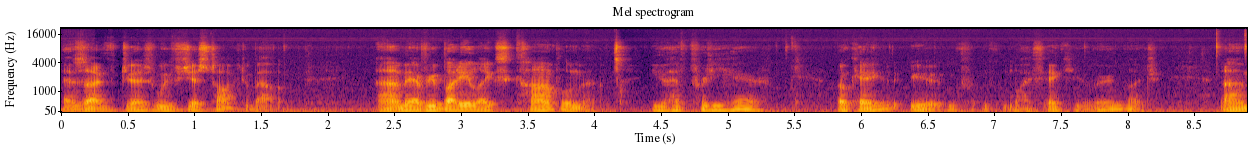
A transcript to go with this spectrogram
as i've just we've just talked about. Um, everybody likes compliment you have pretty hair. Okay, you, why, thank you very much. Um,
